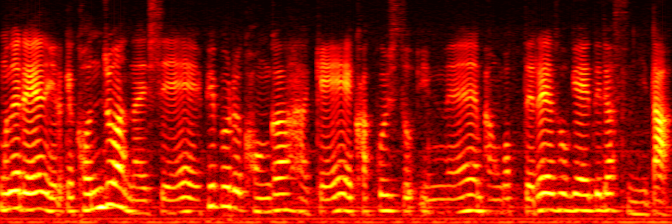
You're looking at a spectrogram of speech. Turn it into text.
오늘은 이렇게 건조한 날씨에 피부를 건강하게 가꿀 수 있는 방법들을 소개해드렸습니다.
